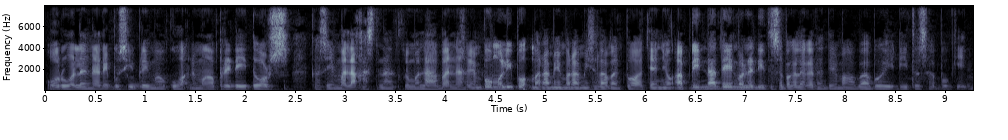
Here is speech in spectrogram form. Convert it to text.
or wala na rin posibleng makuha ng mga predators kasi malakas na at lumalaban na. So yan po muli po, maraming maraming salamat po at yan yung update natin mula dito sa paglagan natin mga baboy dito sa bukid.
